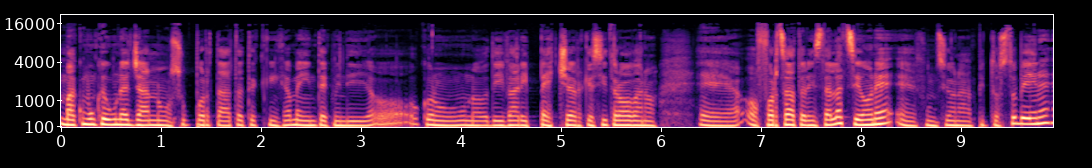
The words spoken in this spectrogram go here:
ma comunque una già non supportata tecnicamente, quindi ho, con uno dei vari patcher che si trovano eh, ho forzato l'installazione, eh, funziona piuttosto bene.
